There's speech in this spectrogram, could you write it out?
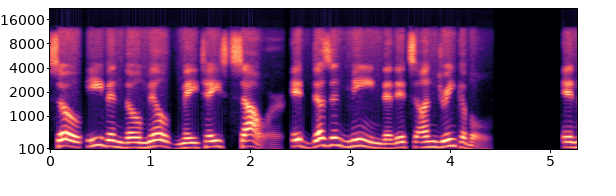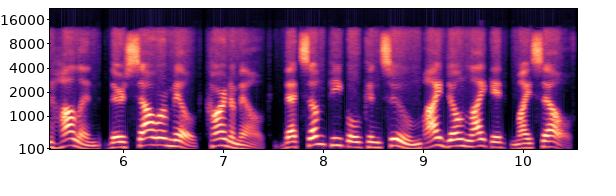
So, even though milk may taste sour, it doesn't mean that it's undrinkable. In Holland, there's sour milk, karnemelk, that some people consume. I don't like it, myself.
